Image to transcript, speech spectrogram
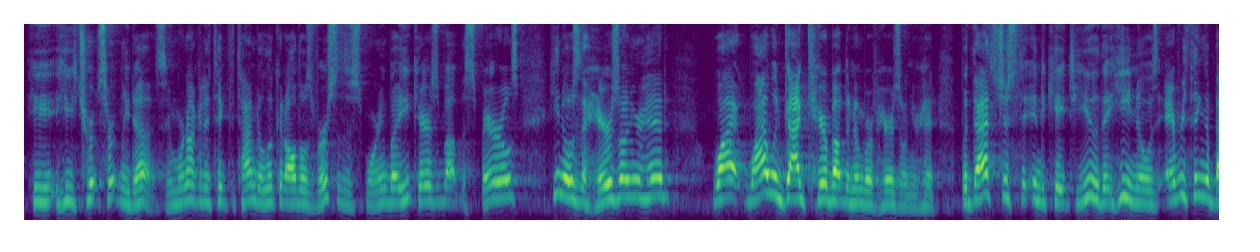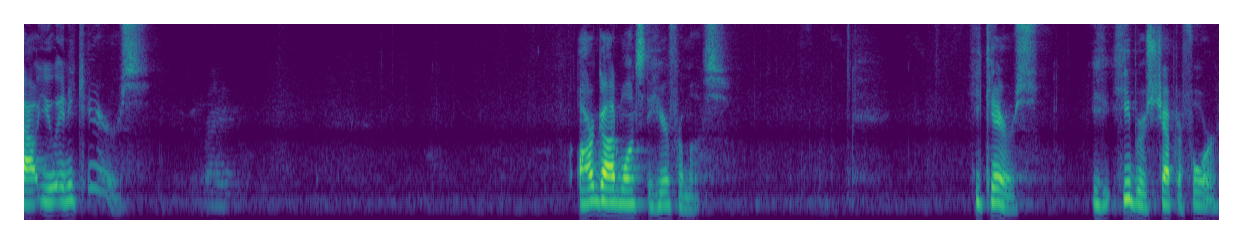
He, he tr- certainly does. And we're not going to take the time to look at all those verses this morning, but He cares about the sparrows. He knows the hairs on your head. Why, why would God care about the number of hairs on your head? But that's just to indicate to you that He knows everything about you and He cares. Our God wants to hear from us. He cares. Hebrews chapter 4.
